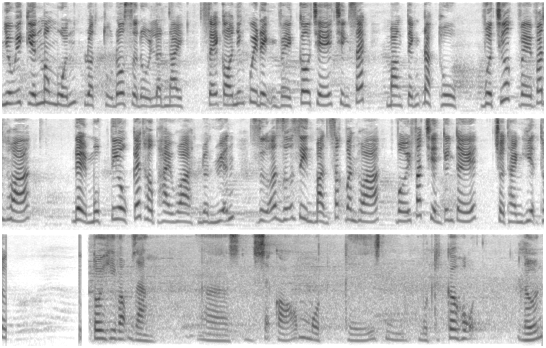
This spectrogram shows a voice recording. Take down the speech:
Nhiều ý kiến mong muốn luật thủ đô sửa đổi lần này sẽ có những quy định về cơ chế chính sách mang tính đặc thù, vượt trước về văn hóa, để mục tiêu kết hợp hài hòa nhuần nhuyễn giữa giữ gìn bản sắc văn hóa với phát triển kinh tế trở thành hiện thực. Tôi hy vọng rằng uh, sẽ có một cái một cái cơ hội lớn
